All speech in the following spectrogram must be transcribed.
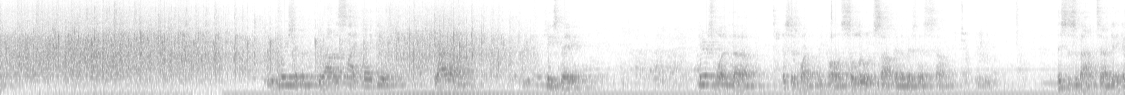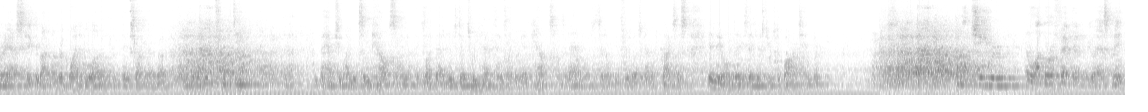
We appreciate it. You're out of sight. Thank you. Right on. Peace, baby. Here's one. Uh, this is what we call a saloon song in the business. Um, this is about uh, getting your ass kicked, about unrequited love and things like that. About uh, a bit too deep. Uh, perhaps you might need some counseling and things like that. These days we have things like we have counselors and analysts to help you through those kind of crises. In the old days, they just used a bartender. a lot cheaper and a lot more effective, if you ask me.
